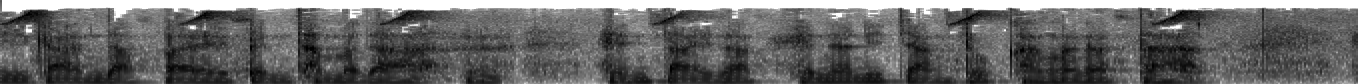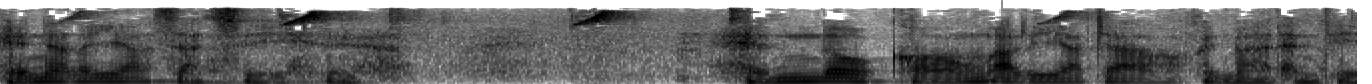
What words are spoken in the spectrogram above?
มีการดับไปเป็นธรรมดา เห็นไตรลักษณ์เห็นอนิจจังทุกขังอนัตตา เห็นอริยสัจสี่เห็นโลกของอริยเจ้าขึ้นมาทันที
